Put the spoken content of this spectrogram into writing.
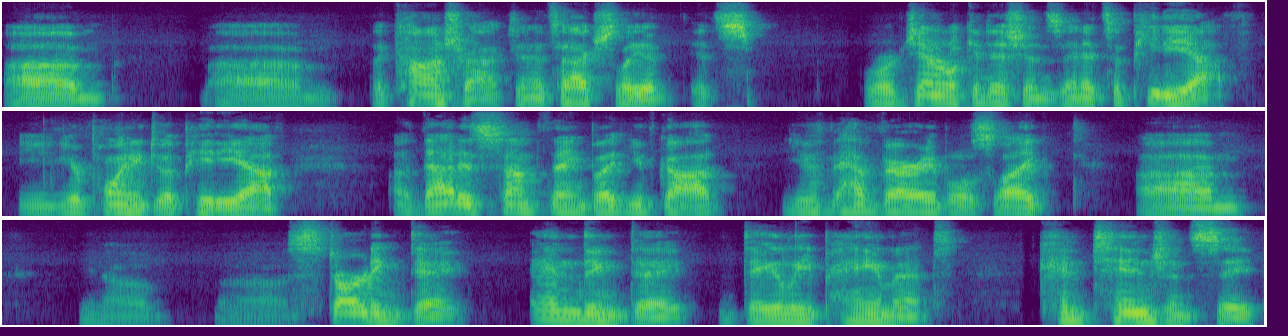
um, um, the contract, and it's actually, a, it's, or general conditions, and it's a PDF. You're pointing to a PDF. Uh, that is something, but you've got, you have variables like, um, you know, uh, starting date, ending date, daily payment, contingency.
